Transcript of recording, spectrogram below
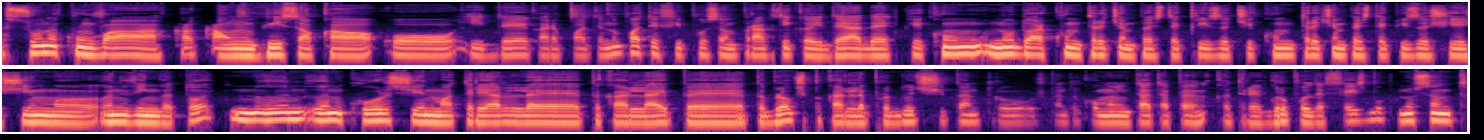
sună cumva ca, ca un vis sau ca o idee care poate nu poate fi pusă în practică, ideea de că cum, nu doar cum trecem peste criză, ci cum trecem peste criză și ieșim uh, învingători. În, în curs și în materialele pe care le ai pe, pe blog și pe care le produci și pentru, și pentru comunitatea pe, către grupul de Facebook, nu sunt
